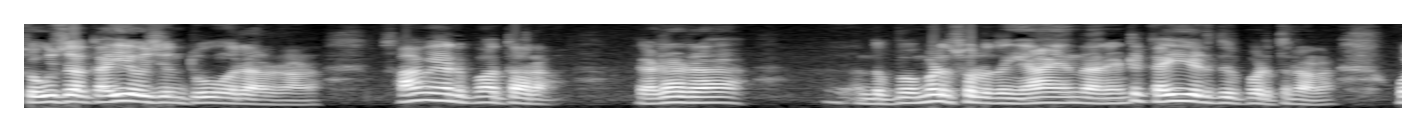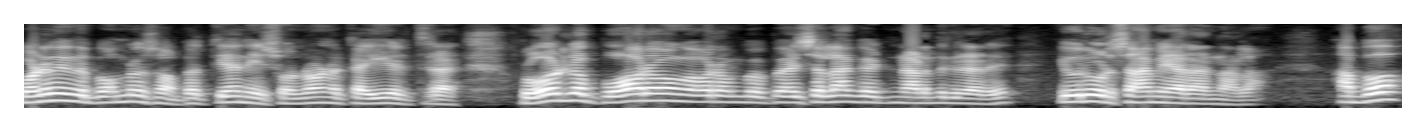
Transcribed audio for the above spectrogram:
சொகுசா கையை வச்சுன்னு தூங்குறாரு நான் சாமியார் பார்த்தாராம் எடாடா அந்த பொம்பளை சொல்கிறது நியாயம் தானேன்ட்டு கை எடுத்து படுத்துனானா. உடனே இந்த பொம்பளை சொன்ன பத்தியா நீ சொன்னோன்னு கை எடுத்துறாரு. ரோட்டில் போகிறவங்க ரொம்ப பேச்செல்லாம் கேட்டு நடந்துக்கிறாரு. இவர் ஒரு சாமியாரானாலாம். அப்போது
